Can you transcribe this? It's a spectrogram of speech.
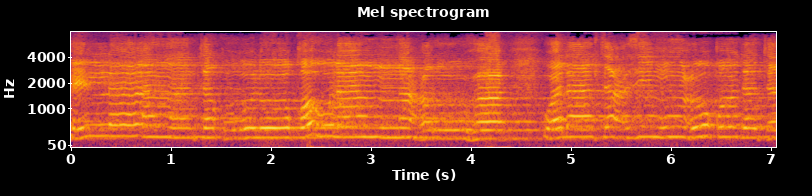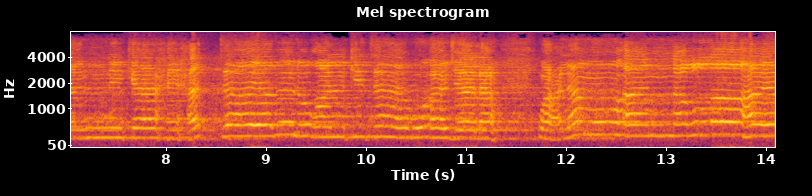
إلا أن تقولوا قولا معروفا ولا تعزموا عقدة النكاح حتى يبلغ الكتاب أجله واعلموا أن الله أنفسكم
